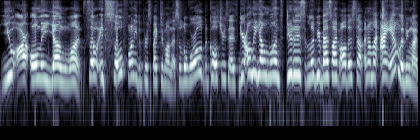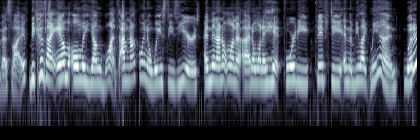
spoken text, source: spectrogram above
You are only young once. So it's so funny the perspective on that. So the world, the culture says, you're only young once. Do this, live your best life, all this stuff. And I'm like, I am living my best life because I am only young once. I'm not going to waste these years. And then I don't want to, I don't want to hit 40, 50 and then be like, man, what did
